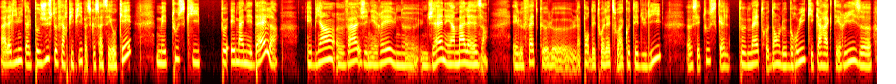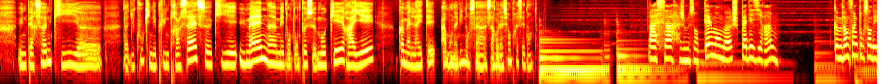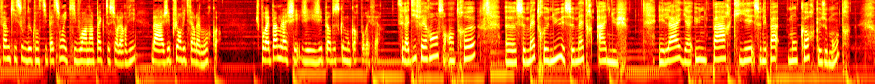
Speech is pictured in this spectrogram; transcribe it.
à la limite, elle peut juste faire pipi parce que ça c'est ok. Mais tout ce qui peut émaner d'elle eh bien, euh, va générer une, gêne et un malaise. Et le fait que la porte des toilettes soit à côté du lit, euh, c'est tout ce qu'elle peut mettre dans le bruit qui caractérise euh, une personne qui, bah, du coup, qui n'est plus une princesse, qui est humaine, mais dont on peut se moquer, railler, comme elle l'a été, à mon avis, dans sa relation précédente. Ah ça, je me sens tellement moche, pas désirable. Comme 25% des femmes qui souffrent de constipation et qui voient un impact sur leur vie, bah j'ai plus envie de faire l'amour quoi. Je pourrais pas me lâcher, j'ai peur de ce que mon corps pourrait faire. C'est la différence entre euh, se mettre nu et se mettre à nu. Et là, il y a une part qui est, ce n'est pas mon corps que je montre,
